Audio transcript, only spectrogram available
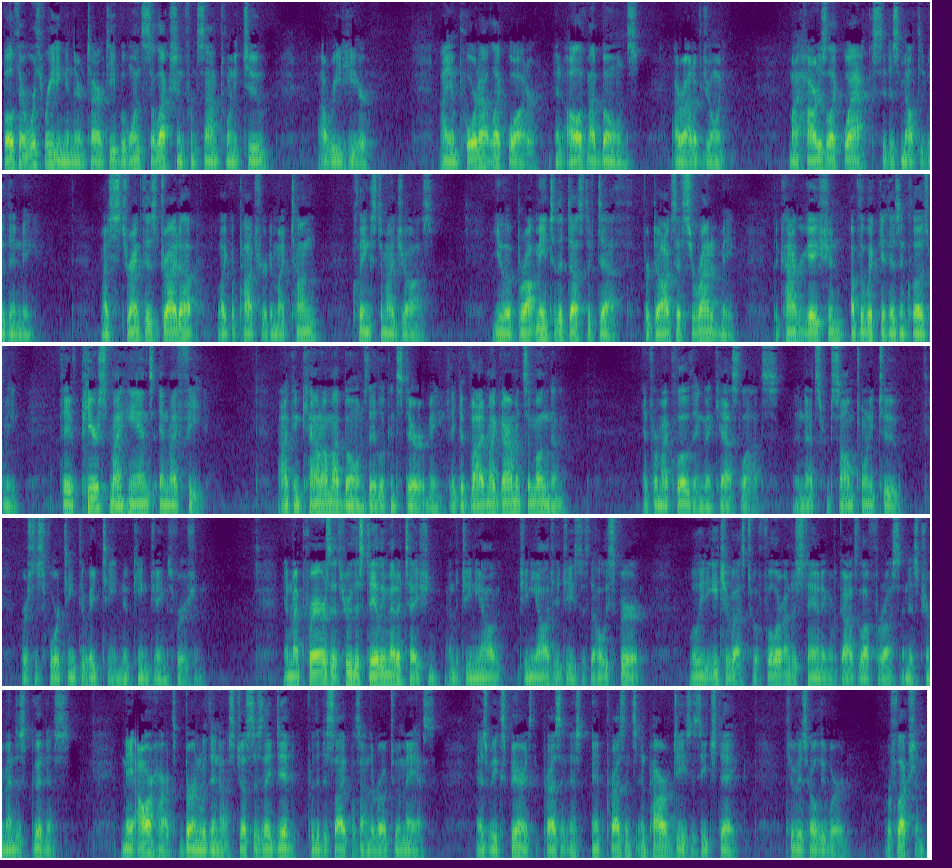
Both are worth reading in their entirety, but one selection from Psalm 22 I'll read here. I am poured out like water, and all of my bones are out of joint. My heart is like wax, it is melted within me. My strength is dried up like a potsherd, and my tongue clings to my jaws. You have brought me to the dust of death, for dogs have surrounded me. The congregation of the wicked has enclosed me. They have pierced my hands and my feet. I can count on my bones. They look and stare at me. They divide my garments among them. And for my clothing they cast lots. And that's from Psalm 22, verses 14 through 18, New King James Version. And my prayer is that through this daily meditation on the genealogy, genealogy of Jesus, the Holy Spirit will lead each of us to a fuller understanding of God's love for us and His tremendous goodness May our hearts burn within us, just as they did for the disciples on the road to Emmaus, as we experience the presence and power of Jesus each day through his holy word. Reflection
